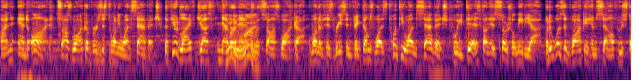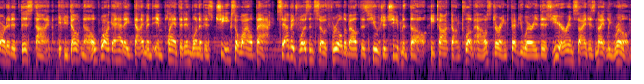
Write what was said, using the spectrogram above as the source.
On and on. Sauce Walka versus 21 Savage. The feud life just never 21. ends with Sauce Walka. One of his recent victims was 21 Savage, who he dissed on his social media. But it wasn't Walka himself who started it this time. If you don't know, Walka had a diamond implanted in one of his cheeks a while back. Savage wasn't so thrilled about this huge achievement though. He talked on Clubhouse during February this year inside his nightly room,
